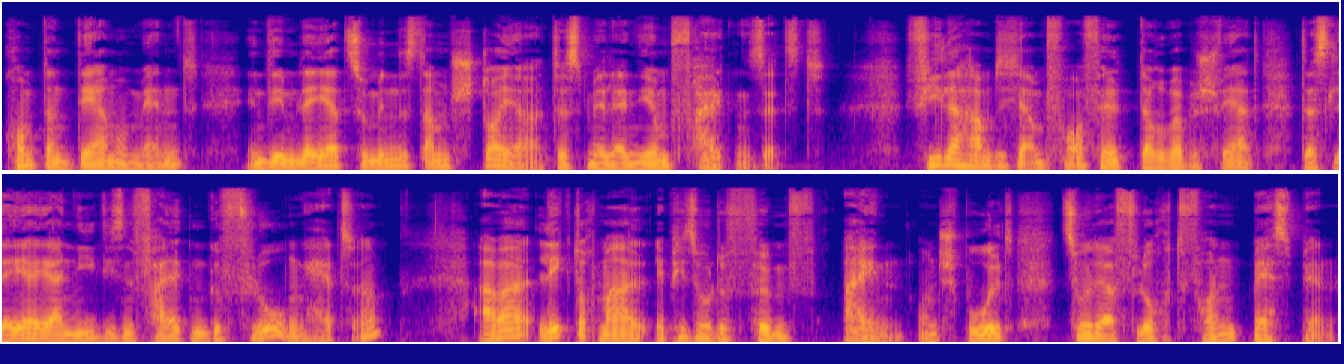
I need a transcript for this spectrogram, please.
kommt dann der Moment, in dem Leia zumindest am Steuer des Millennium Falcon sitzt. Viele haben sich ja im Vorfeld darüber beschwert, dass Leia ja nie diesen Falken geflogen hätte. Aber leg doch mal Episode 5 ein und spult zu der Flucht von Bespin.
